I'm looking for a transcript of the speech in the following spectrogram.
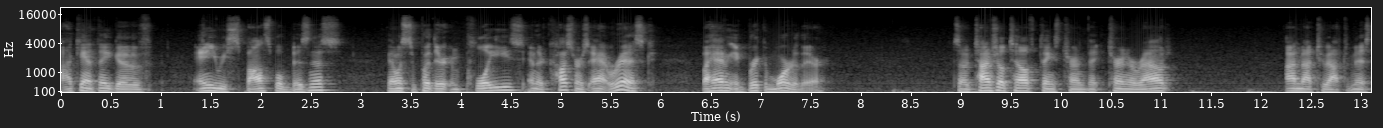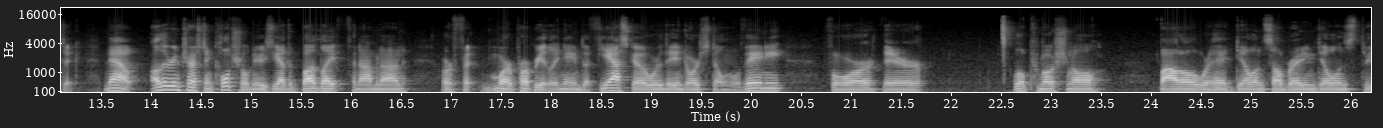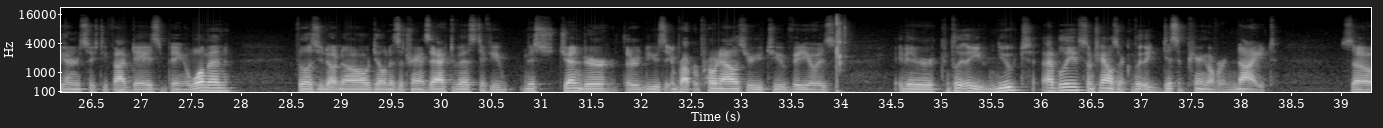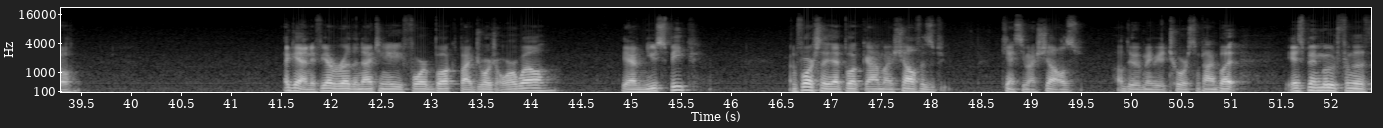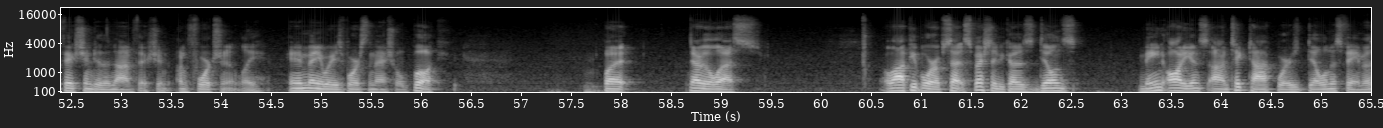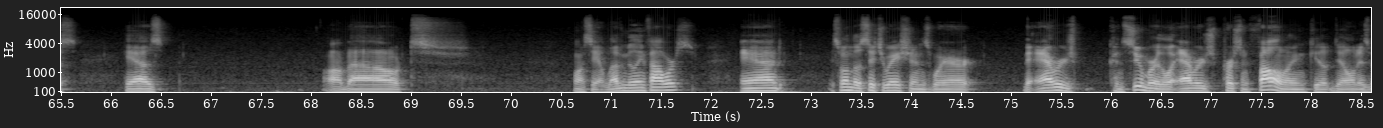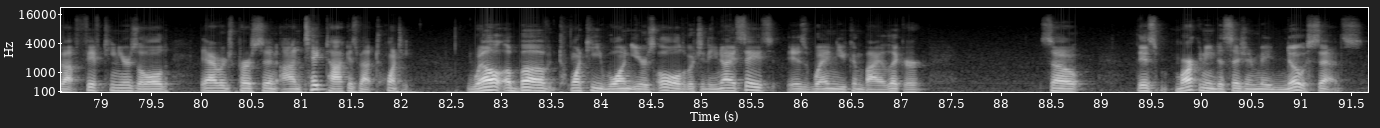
I can't think of any responsible business that wants to put their employees and their customers at risk by having a brick and mortar there. So time shall tell if things turn turn around. I'm not too optimistic. Now, other interesting cultural news you have the Bud Light phenomenon, or f- more appropriately named the fiasco, where they endorsed Dylan Mulvaney for their little promotional bottle where they had Dylan celebrating Dylan's 365 days of being a woman. For those who don't know, Dylan is a trans activist. If you misgender, they use improper pronouns, your YouTube video is either completely nuked, I believe. Some channels are completely disappearing overnight. So again, if you ever read the 1984 book by George Orwell, you have Newspeak. Unfortunately, that book on my shelf is can't see my shelves. I'll do maybe a tour sometime, but it's been moved from the fiction to the nonfiction, unfortunately, and in many ways worse than the actual book. But nevertheless, a lot of people were upset, especially because Dylan's main audience on TikTok, where Dylan is famous, has about I want to say 11 million followers. And it's one of those situations where the average consumer, the average person following Dylan is about 15 years old. The average person on TikTok is about 20. well above 21 years old, which in the United States is when you can buy liquor. So this marketing decision made no sense,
